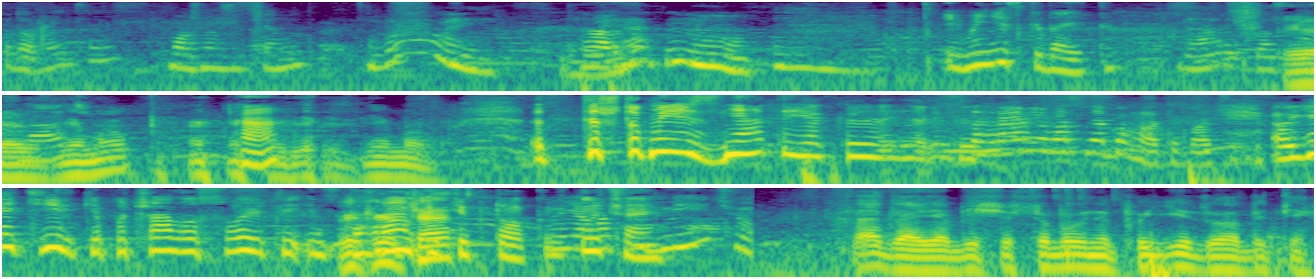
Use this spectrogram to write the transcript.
Подобається? Можна затягнути? Ой, Гарно? Ну. І мені скидайте. Зараз вас Я позначу. знімав. Я знімав. Ти ж то вмієш зняти, як. В інстаграмі вас небагато бачу. А Я тільки почала освоїти інстаграм і Виключати? тікток. Ну я вас Включай. відмічу. Та да, я більше з тобою не поїду, аби ти.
